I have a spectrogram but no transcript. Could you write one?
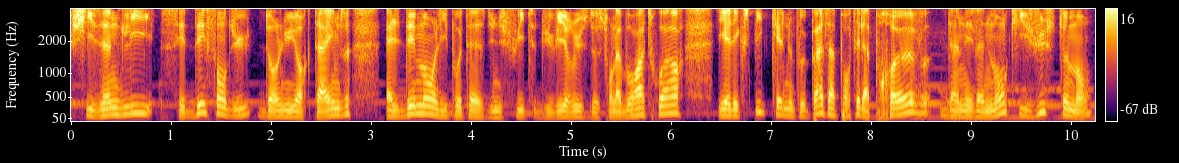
Xi Zhengli, s'est défendue dans le New York Times. Elle dément l'hypothèse d'une fuite du virus de son laboratoire et elle explique qu'elle ne peut pas apporter la preuve d'un événement qui justement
